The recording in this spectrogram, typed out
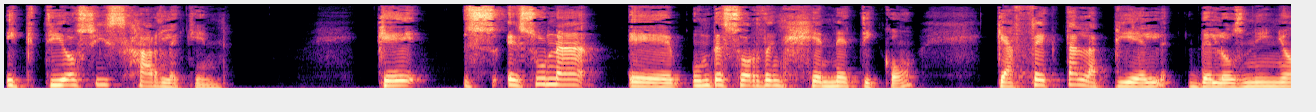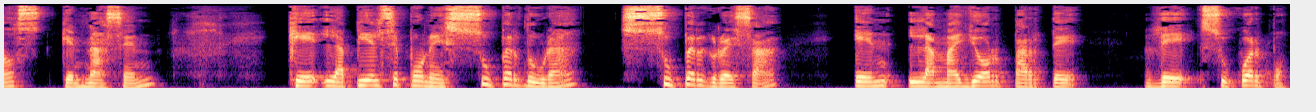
ictiosis harlequin, que es una, eh, un desorden genético que afecta la piel de los niños que nacen, que la piel se pone súper dura, súper gruesa en la mayor parte de su cuerpo.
